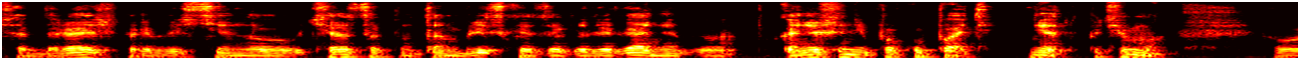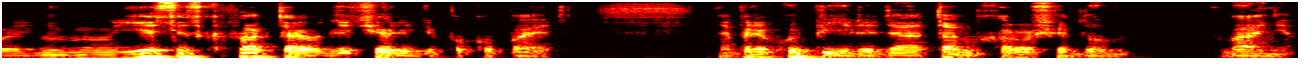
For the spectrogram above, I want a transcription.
Собираюсь приобрести новый участок, но там близкое залегание. Конечно, не покупать. Нет, почему? Есть несколько факторов, для чего люди покупают. Например, купили, да, там хороший дом, баня.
